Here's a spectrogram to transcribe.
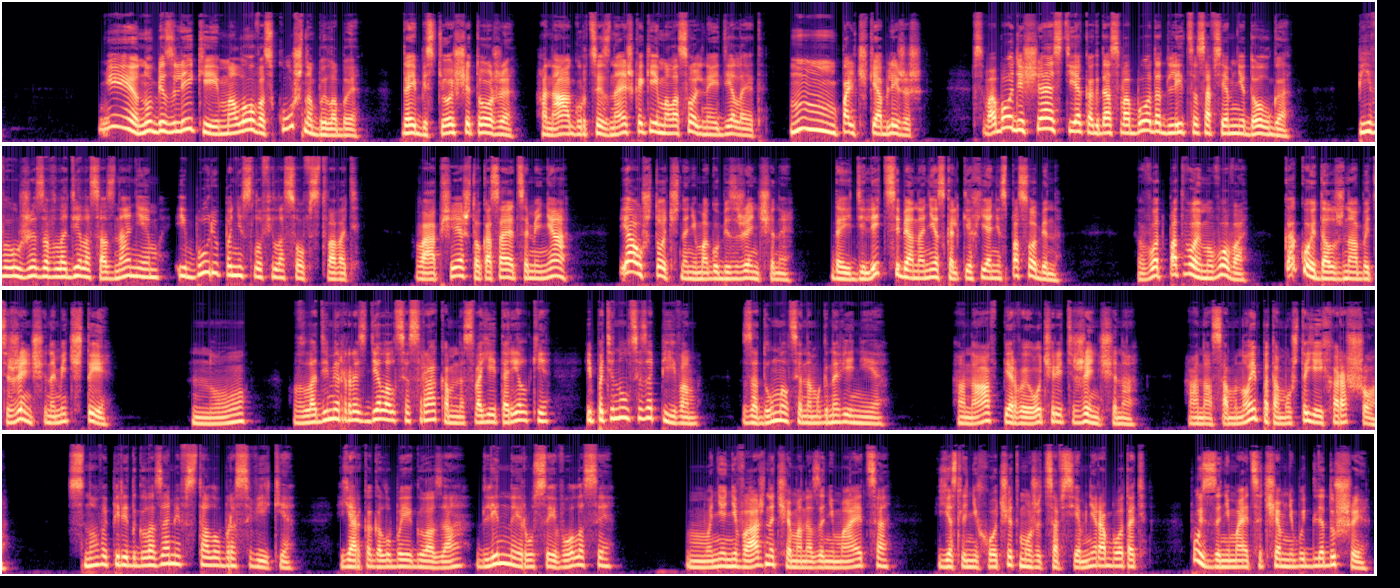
«Не, ну без Лики и малого скучно было бы. Да и без тещи тоже. Она огурцы знаешь, какие малосольные делает. Ммм, пальчики оближешь. В свободе счастье, когда свобода длится совсем недолго. Пиво уже завладело сознанием, и Борю понесло философствовать. Вообще, что касается меня, я уж точно не могу без женщины. Да и делить себя на нескольких я не способен. Вот по-твоему, Вова, какой должна быть женщина мечты? «Ну?» Владимир разделался с раком на своей тарелке и потянулся за пивом. Задумался на мгновение. «Она, в первую очередь, женщина. Она со мной, потому что ей хорошо». Снова перед глазами встал образ Вики. Ярко-голубые глаза, длинные русые волосы. «Мне не важно, чем она занимается. Если не хочет, может совсем не работать. Пусть занимается чем-нибудь для души.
